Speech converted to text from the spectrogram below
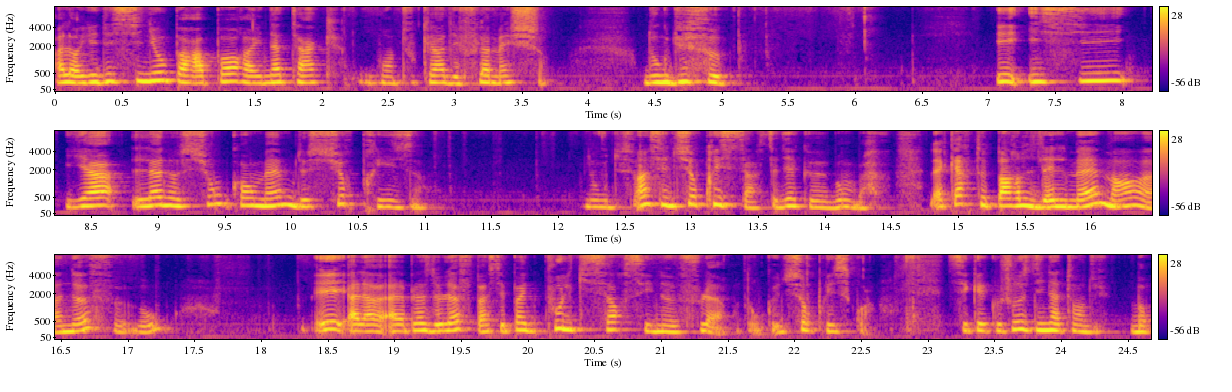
Alors, il y a des signaux par rapport à une attaque, ou en tout cas des flamèches, donc du feu. Et ici, il y a la notion quand même de surprise. Donc, ah, c'est une surprise, ça. C'est-à-dire que, bon, bah, la carte parle d'elle-même, hein, un œuf, bon. Et à la, place de l'œuf, bah, c'est pas une poule qui sort, c'est une fleur. Donc, une surprise, quoi. c'est quelque chose d'inattendu. Bon.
